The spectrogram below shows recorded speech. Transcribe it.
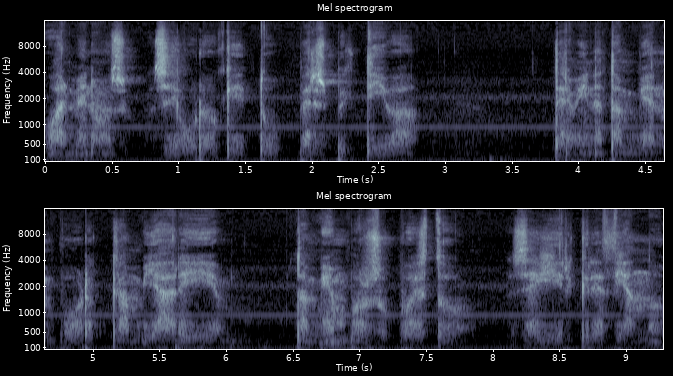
O al menos seguro que tu perspectiva termina también por cambiar y también por supuesto seguir creciendo.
